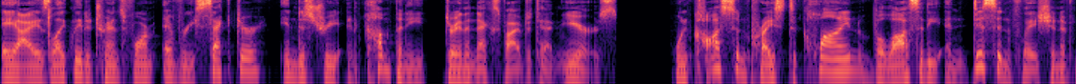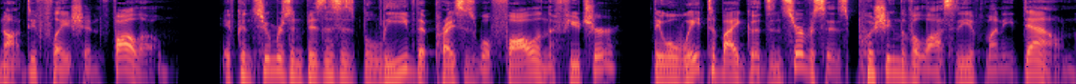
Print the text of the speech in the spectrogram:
AI is likely to transform every sector, industry, and company during the next 5 to 10 years. When costs and price decline, velocity and disinflation, if not deflation, follow. If consumers and businesses believe that prices will fall in the future, they will wait to buy goods and services, pushing the velocity of money down.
